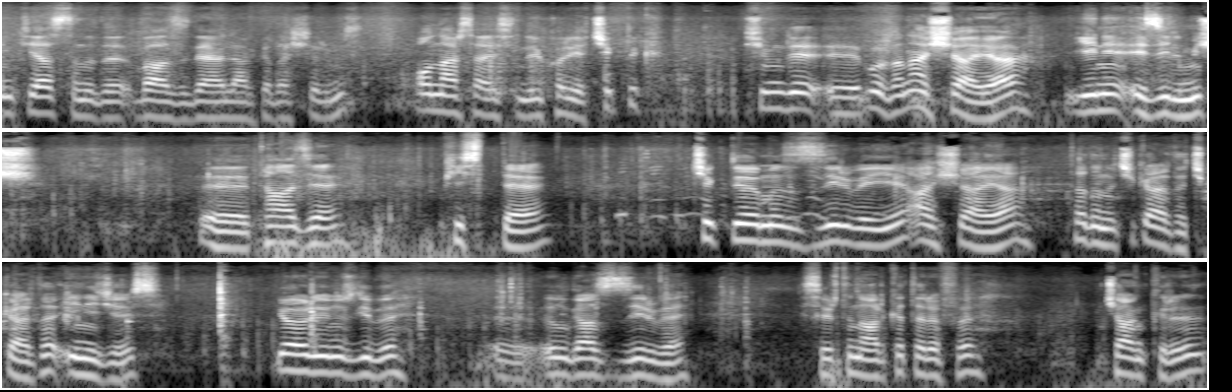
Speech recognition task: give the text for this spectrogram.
imtiyaz tanıdı bazı değerli arkadaşlarımız. Onlar sayesinde yukarıya çıktık. Şimdi e, buradan aşağıya yeni ezilmiş e, taze pistte çıktığımız zirveyi aşağıya tadını çıkarta çıkarta ineceğiz. Gördüğünüz gibi e, Ilgaz zirve Sırtın arka tarafı Çankırı,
